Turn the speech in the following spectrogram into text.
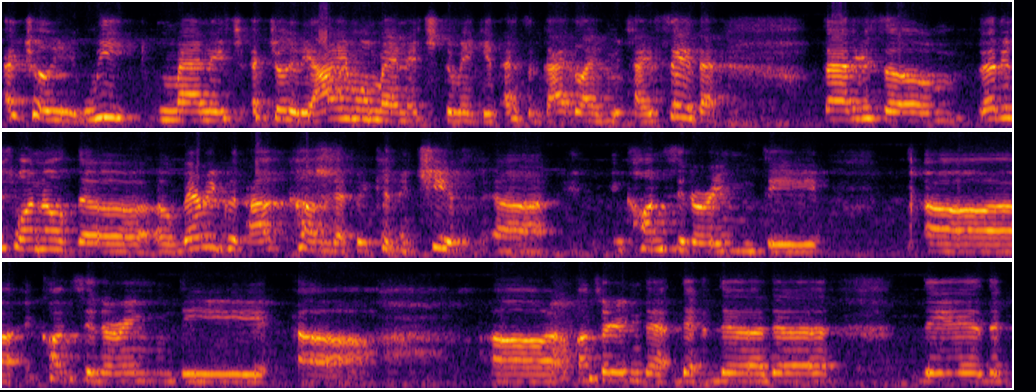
actually we managed. Actually, the IMO managed to make it as a guideline, which I say that that is um, that is one of the very good outcome that we can achieve uh, in considering the uh, considering the uh, uh considering the the, the the the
